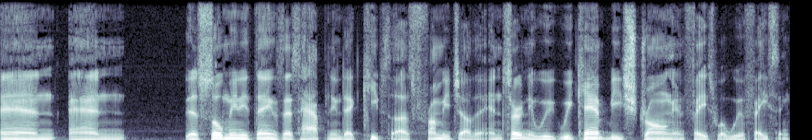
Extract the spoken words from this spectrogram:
and and there's so many things that's happening that keeps us from each other, and certainly we, we can't be strong and face what we're facing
